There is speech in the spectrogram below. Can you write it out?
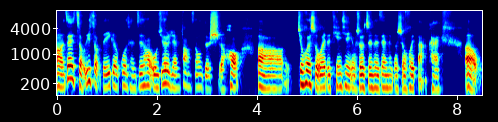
呃，在走一走的一个过程之后，我觉得人放松的时候，呃，就会所谓的天线，有时候真的在那个时候会打开。呃，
